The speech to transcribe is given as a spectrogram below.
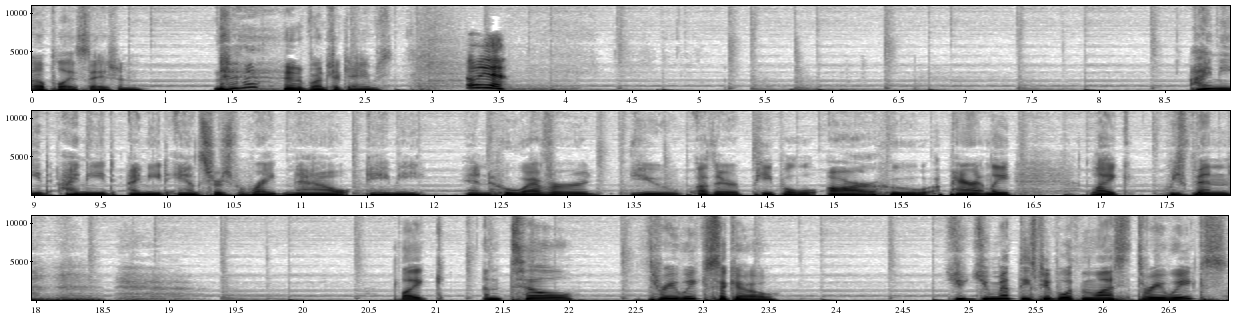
a PlayStation mm-hmm. and a bunch of games. Oh yeah. I need I need I need answers right now, Amy. and whoever you other people are who apparently like we've been like until 3 weeks ago you you met these people within the last 3 weeks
